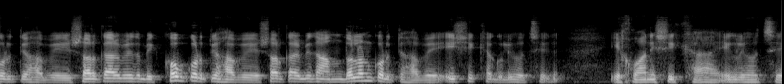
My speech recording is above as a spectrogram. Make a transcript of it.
করতে হবে সরকারের বিরুদ্ধে বিক্ষোভ করতে হবে, সরকার বিরুদ্ধে আন্দোলন করতে হবে। এই শিক্ষাগুলি হচ্ছে ইখওয়ানি শিক্ষা, এগুলি হচ্ছে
